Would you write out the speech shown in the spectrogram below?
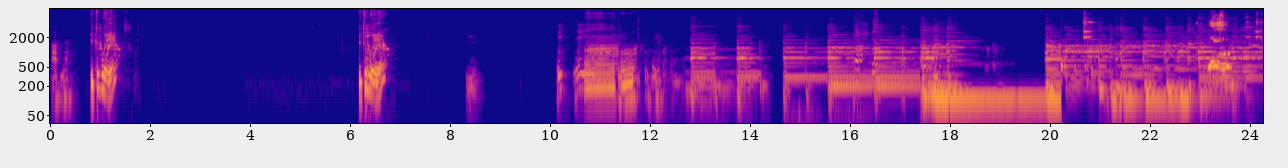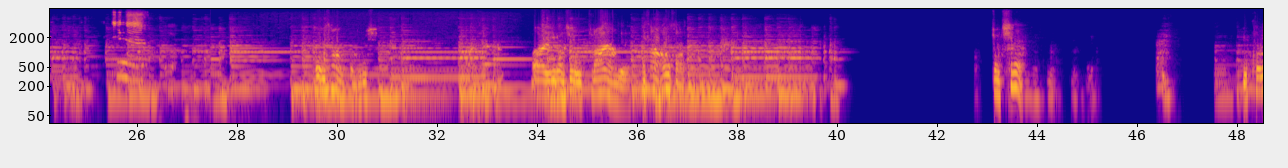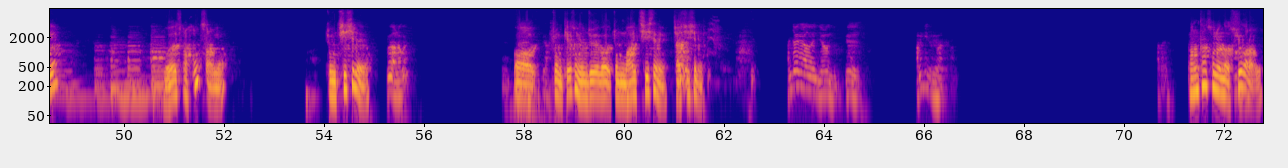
나비야? 유튜브예요? 유튜브예요? 응. 에이, 에이, 아. 네 어, 이 사람 또 누구시? 아, 이건 지금 우크라이나인데, 이 사람 한국 사람 같아. 좀 친해. 유코리아? 뭐야, 이 사람 한국 사람이야? 좀 치시네요. 왜 달라고요? 어, 좀 계속 연주해봐요. 좀 많이 치시네. 잘 치시네. 한정이라면 여러분 그 감기 조심하세요. 알아요? 방탄소년단 수요가라고?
